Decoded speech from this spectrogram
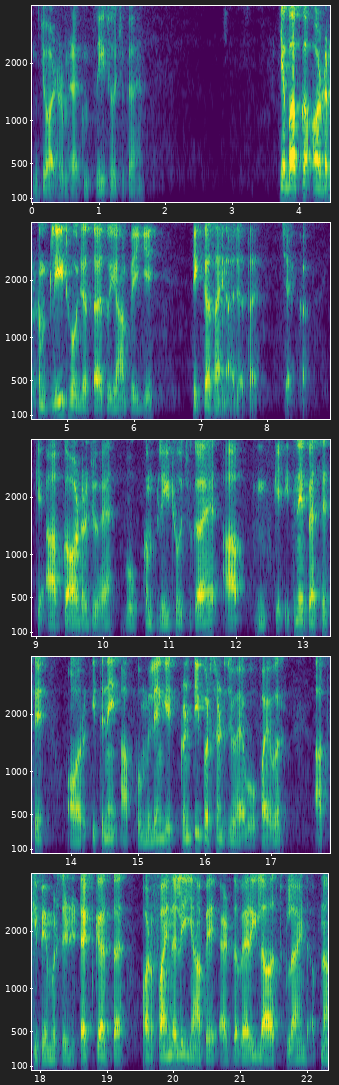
जो ऑर्डर मेरा कंप्लीट हो चुका है। जब आपका ऑर्डर कंप्लीट हो जाता है तो यहाँ पे ये टिक का साइन आ जाता है चेक का। कि आपका ऑर्डर जो है वो कंप्लीट हो चुका है। आपके इतने पैसे थे और इतने आपको मिलेंगे। ट्वेंटी परसेंट जो है वो फाइवर आपकी पेमेंट से डिटेक्ट करता है और फाइनली यहाँ पे at the very last client अपना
